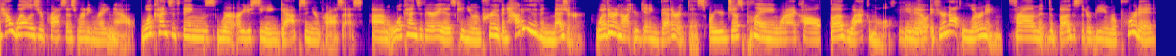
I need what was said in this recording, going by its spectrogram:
how well is your process running right now? What kinds of things where are you seeing gaps in your process? Um, what kinds of areas can you improve, and how do you even measure whether or not you're getting better at this or you're just playing what I call bug whack a mole. Mm-hmm. You know, if you're not learning from the bugs that are being reported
